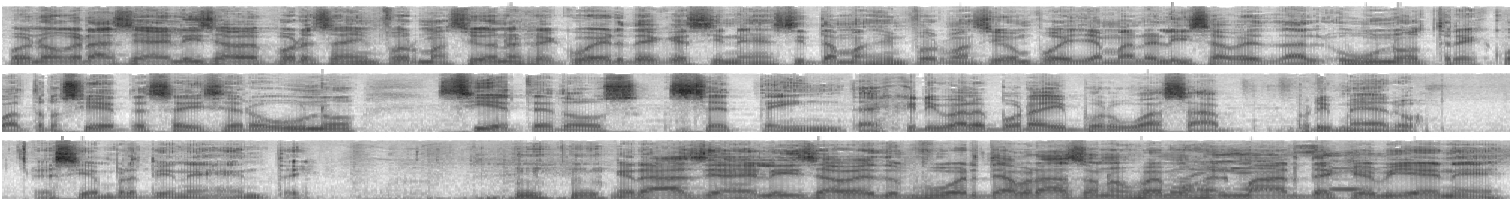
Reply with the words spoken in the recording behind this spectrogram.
Bueno, gracias Elizabeth por esas informaciones. Recuerde que si necesita más información puede llamar a Elizabeth al 1-347-601-7270. Escríbale por ahí por WhatsApp primero, que siempre tiene gente. Gracias Elizabeth, un fuerte abrazo. Nos vemos el martes que viene.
